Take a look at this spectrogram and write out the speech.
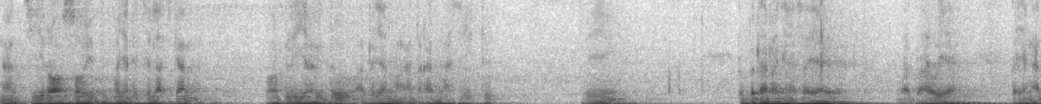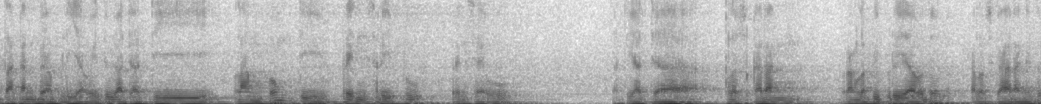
ngaji Roso itu banyak dijelaskan bahwa beliau itu ada yang mengatakan masih hidup kebenarannya saya nggak tahu ya. Yang mengatakan bahwa beliau itu ada di Lampung di Pring Seribu Pring Sewu. Jadi ada kalau sekarang kurang lebih beliau itu kalau sekarang itu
